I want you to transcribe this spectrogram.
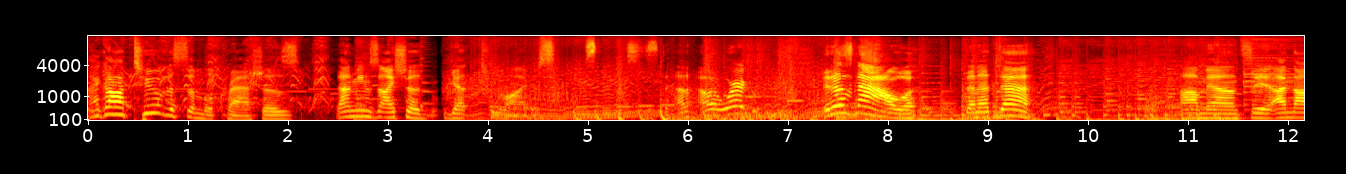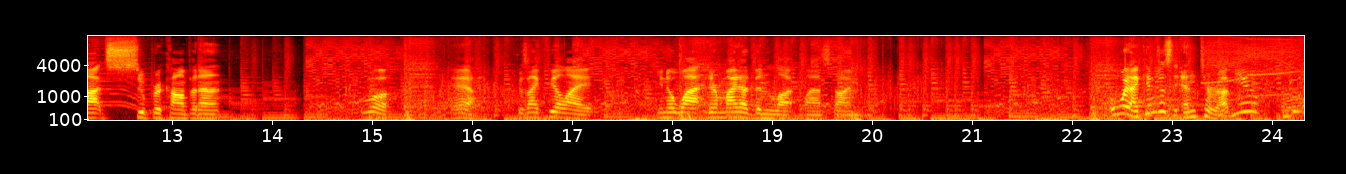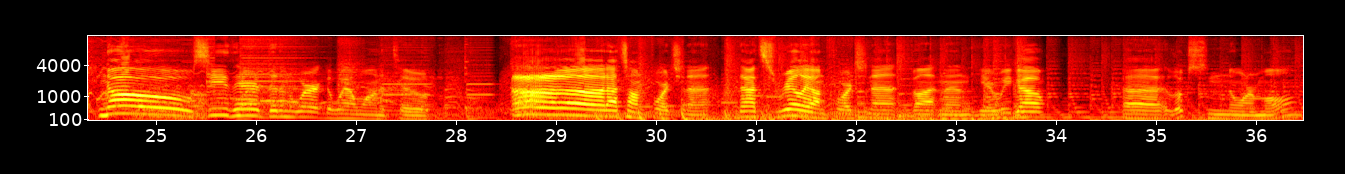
I got two of the symbol crashes. That means I should get two lives. is that how it works? It is now! Da -da -da. Oh man, see, I'm not super confident. Whoa. Yeah, because I feel like, you know what, there might have been luck last time. Oh wait, I can just interrupt you? No! See, there it didn't work the way I wanted to. Oh, that's unfortunate. That's really unfortunate, but then here we go. Uh, it looks normal.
